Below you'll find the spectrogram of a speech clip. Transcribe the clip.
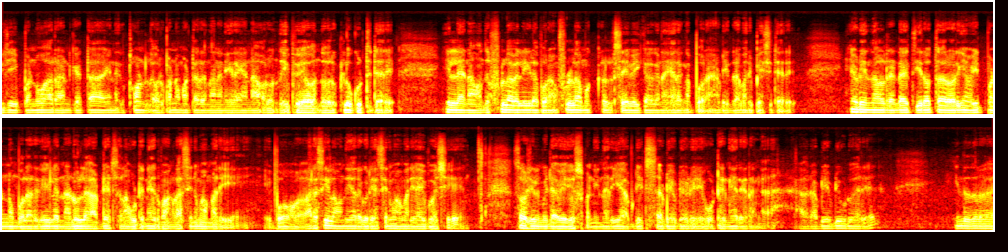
விஜய் பண்ணுவாரான்னு கேட்டால் எனக்கு தோணல. அவர் பண்ண மாட்டார் தான் நினைக்கிறேன். ஏன்னா அவர் வந்து இப்போவே வந்து ஒரு க்ளூ கொடுத்துட்டாரு. இல்லை நான் வந்து ஃபுல்லாக வெளியில் போகிறேன் ஃபுல்லாக மக்கள் சேவைக்காக நான் இறங்க போகிறேன் அப்படின்ற மாதிரி பேசிட்டாரு. எப்படி இருந்தாலும் ரெண்டாயிரத்தி இருபத்தாறு வரைக்கும் வெயிட் பண்ணும் போல இருக்குது இல்லை நடுவில் அப்டேட்ஸ் எல்லாம் விட்டுனே இருப்பாங்களா சினிமா மாதிரி. இப்போது அரசியல் வந்து ஏறக்கூடிய சினிமா மாதிரி ஆகிப்போச்சு சோஷியல் மீடியாவை யூஸ் பண்ணி நிறைய அப்டேட்ஸ் அப்படி அப்படி அப்படியே விட்டுனே இருக்கிறாங்க. அவர் அப்படி எப்படி விடுவார். இந்த தடவை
